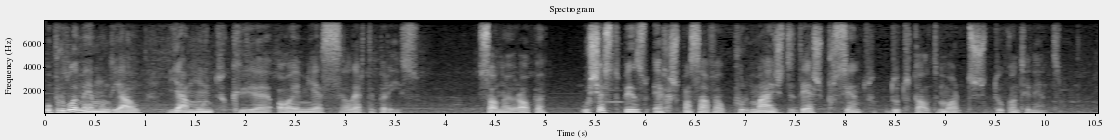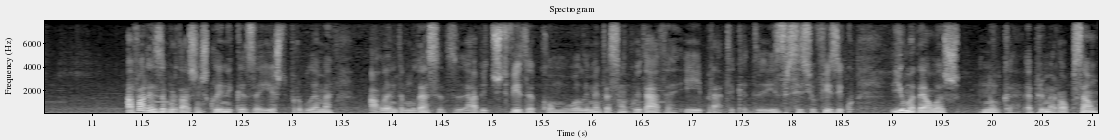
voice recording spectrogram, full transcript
O problema é mundial e há muito que a OMS alerta para isso. Só na Europa, o excesso de peso é responsável por mais de 10% do total de mortes do continente. Há várias abordagens clínicas a este problema, além da mudança de hábitos de vida, como alimentação cuidada e prática de exercício físico, e uma delas, nunca a primeira opção,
